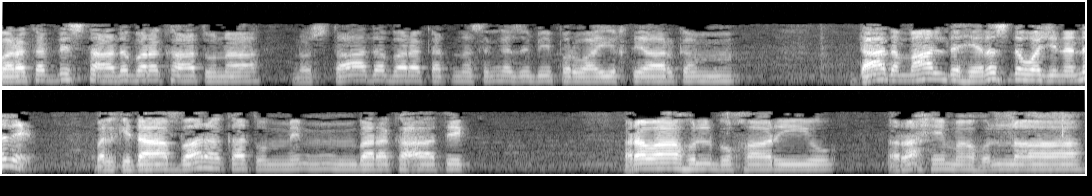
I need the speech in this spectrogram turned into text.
برکت د استاد برکاتنا نو استاد برکت نه څنګه زبي پروايي اختیار کم دا د مال د هرس د وجن نه دی بلکې دا برکت من برکاتک رواه البخاری رحمه الله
